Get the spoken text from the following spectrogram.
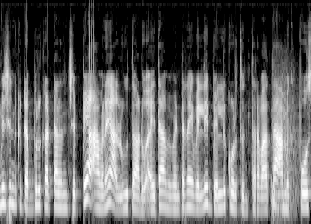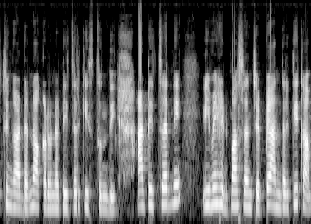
అడ్మిషన్కి డబ్బులు కట్టాలని చెప్పి ఆమెని అడుగుతాడు. అయితే ఆమె వెంటనే వెళ్ళి బెల్ కొడుతుంది. తర్వాత ఆమెకు పోస్టింగ్ ఆర్డర్ను అక్కడ ఉన్న టీచర్కి ఇస్తుంది. ఆ టీచర్ని ఈమె హెడ్ మాస్టర్ అని చెప్పి అందరికీ క-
